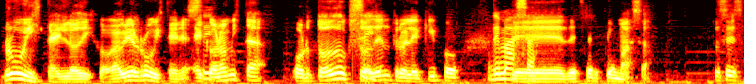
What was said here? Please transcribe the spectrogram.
Rubinstein lo dijo, Gabriel Rubinstein, economista ortodoxo dentro del equipo de, de, Sergio Massa. Entonces,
